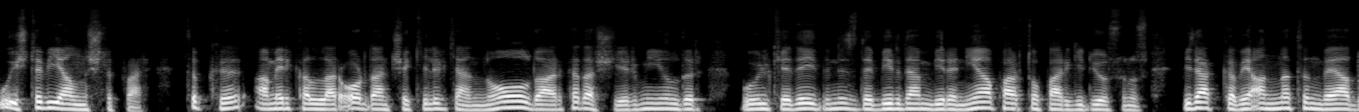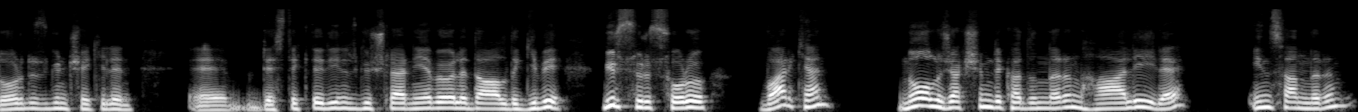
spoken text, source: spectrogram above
Bu işte bir yanlışlık var. Tıpkı Amerikalılar oradan çekilirken ne oldu arkadaş 20 yıldır bu ülkedeydiniz de birdenbire niye apar topar gidiyorsunuz? Bir dakika bir anlatın veya doğru düzgün çekilin. E, desteklediğiniz güçler niye böyle dağıldı gibi bir sürü soru varken ne olacak şimdi kadınların haliyle insanların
